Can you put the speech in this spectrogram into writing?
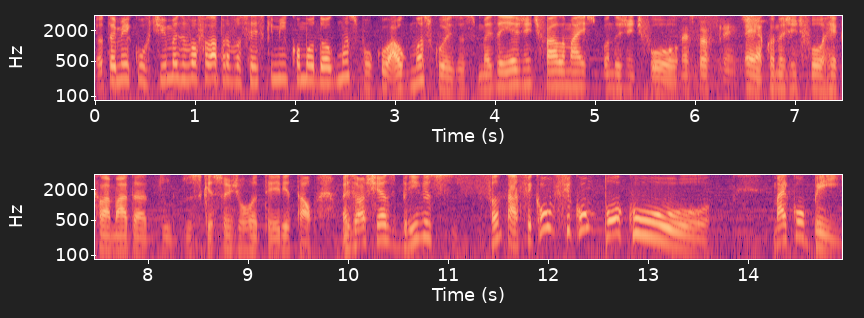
Eu também curti, mas eu vou falar pra vocês que me incomodou algumas pouco, algumas coisas. Mas aí a gente fala mais quando a gente for. Mais pra frente. É, quando a gente for reclamar da, do, das questões de roteiro e tal. Mas eu achei as brigas fantásticas. Ficou, ficou um pouco. Michael Bay,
